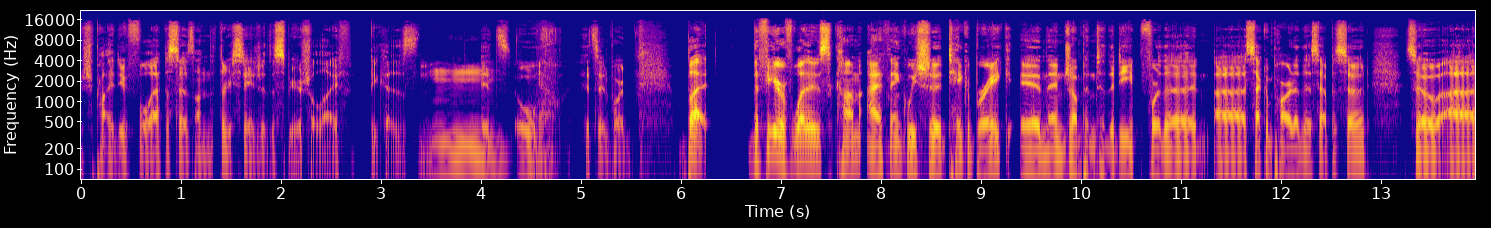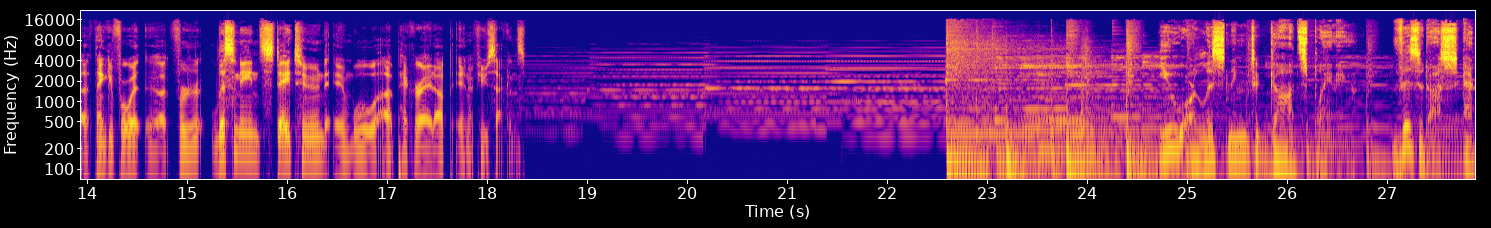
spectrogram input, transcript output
we should probably do full episodes on the three stages of the spiritual life because mm, it's oh, yeah. it's important. But the fear of what is to come, I think we should take a break and then jump into the deep for the uh, second part of this episode. So uh, thank you for uh, for listening. Stay tuned, and we'll uh, pick right up in a few seconds. You are listening to Godsplaining. Visit us at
